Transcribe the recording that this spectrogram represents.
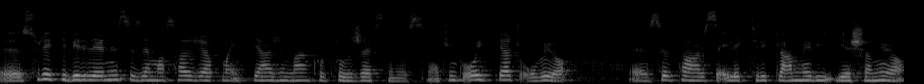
E, sürekli birilerinin size masaj yapma ihtiyacından kurtulacaksınız. Yani çünkü o ihtiyaç oluyor. E, sırt ağrısı, elektriklenme bir yaşanıyor.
